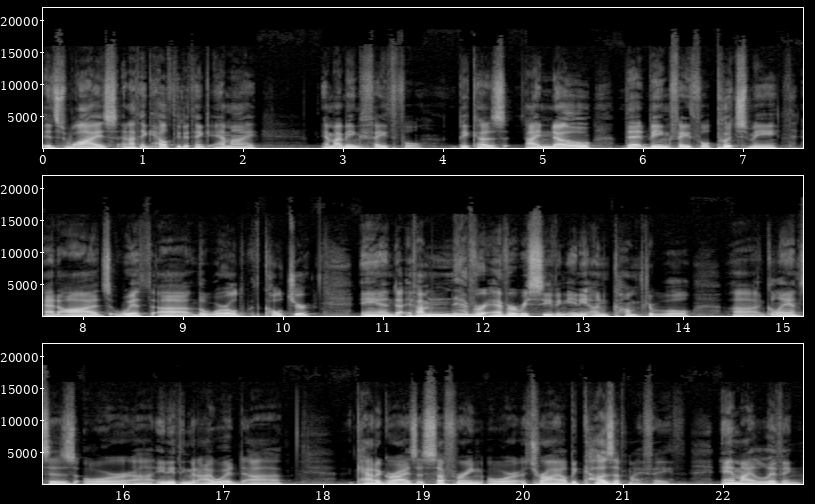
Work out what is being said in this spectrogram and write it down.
it's wise and I think healthy to think, am I am I being faithful? Because I know that being faithful puts me at odds with uh, the world, with culture. And if I'm never, ever receiving any uncomfortable uh, glances or uh, anything that I would uh, categorize as suffering or a trial because of my faith, am I living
